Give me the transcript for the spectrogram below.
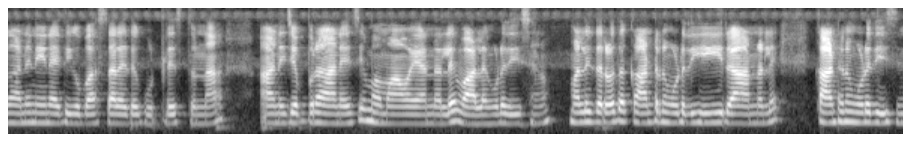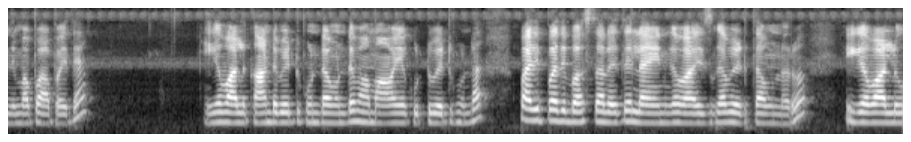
కానీ నేనైతే ఇక బస్తాలు అయితే కుట్లేస్తున్నా. అని చెప్పురా అనేసి మా మామయ్య అన్నలే వాళ్ళని కూడా తీశాను. మళ్ళీ తర్వాత కాంటను కూడా తీయరా అన్నలే కాంటను కూడా తీసింది మా పాప అయితే. ఇక వాళ్ళు కాంట పెట్టుకుంటా ఉంటే మా మామయ్య కుట్టు పెట్టుకుంటా పది పది బస్తాలు అయితే లైన్గా వైజ్గా పెడతా ఉన్నారు. ఇక వాళ్ళు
